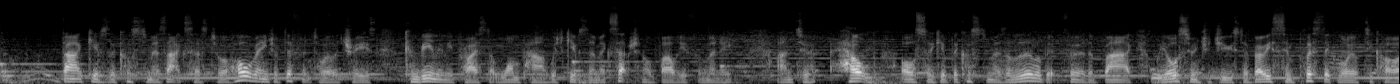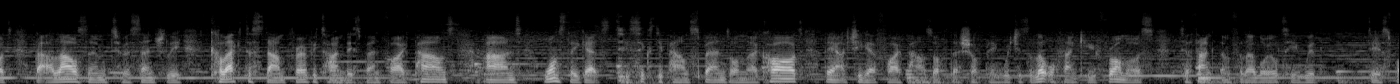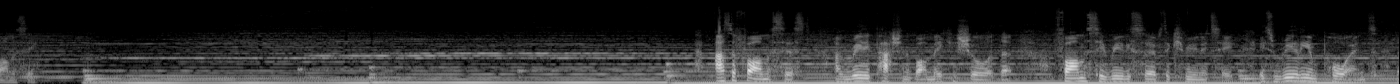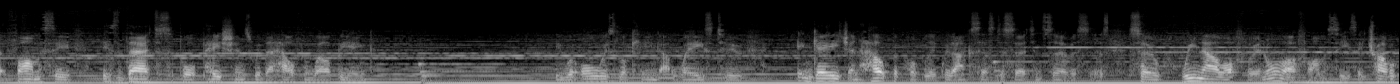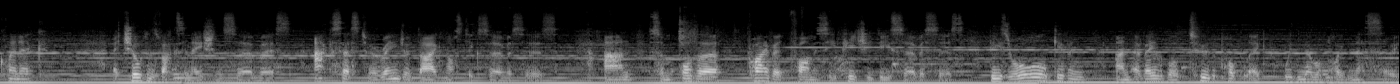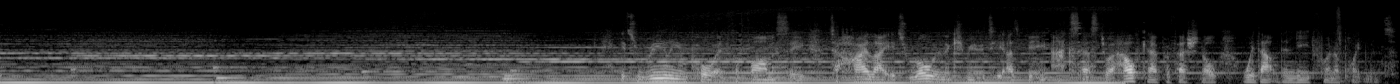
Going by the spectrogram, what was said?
that gives the customers access to a whole range of different toiletries conveniently priced at one pound which gives them exceptional value for money and to help also give the customers a little bit further back we also introduced a very simplistic loyalty card that allows them to essentially collect a stamp for every time they spend five pounds and once they get to 60 pounds spent on their card they actually get five pounds off their shopping which is a little thank you from us to thank them for their loyalty with Dears Pharmacy. As a pharmacist, I'm really passionate about making sure that pharmacy really serves the community. It's really important that pharmacy is there to support patients with their health and well-being. We're always looking at ways to engage and help the public with access to certain services. So we now offer in all our pharmacies a travel clinic, a children's vaccination service, access to a range of diagnostic services and some other private pharmacy PGD services. These are all given and available to the public with no appointment necessary. It's really important for pharmacy to highlight its role in the community as being access to a healthcare professional without the need for an appointment.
